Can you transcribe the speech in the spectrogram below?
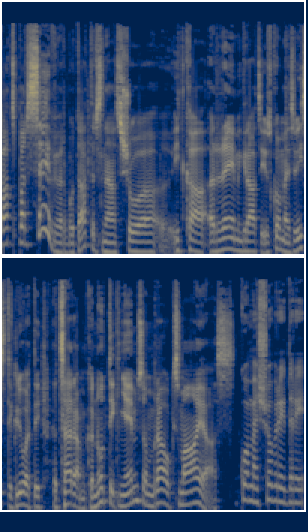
pats par sevi varbūt atrisinās šo it kā reemigrāciju, uz ko mēs visi tik ļoti ceram, ka nu tik ņems un brauks mājās. Ko mēs šobrīd arī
